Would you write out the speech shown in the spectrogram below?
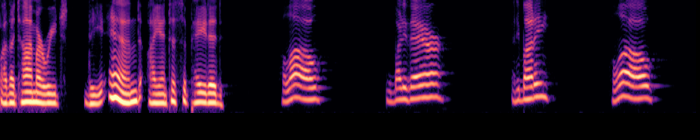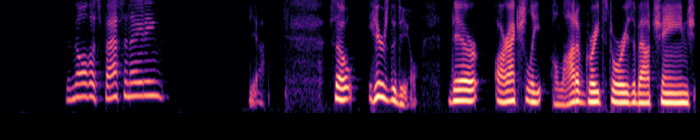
By the time I reached the end, I anticipated, hello? Anybody there? Anybody? Hello? Isn't all this fascinating? Yeah. So here's the deal there are actually a lot of great stories about change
